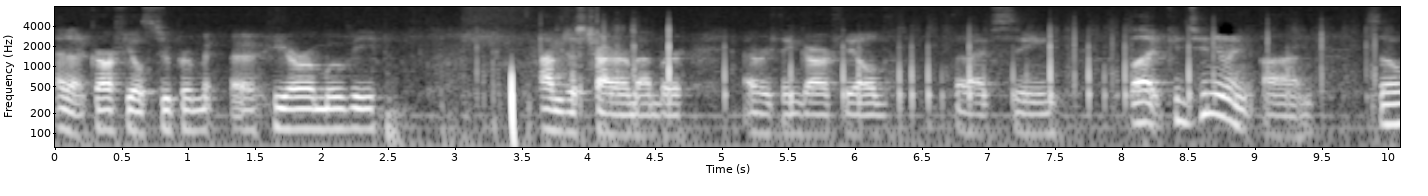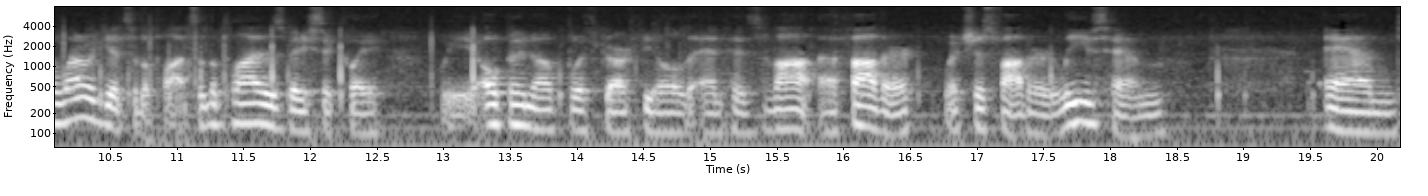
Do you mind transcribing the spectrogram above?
and a Garfield superhero movie. I'm just trying to remember everything Garfield that I've seen. But continuing on, so why don't we get to the plot? So the plot is basically we open up with Garfield and his va- uh, father, which his father leaves him, and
